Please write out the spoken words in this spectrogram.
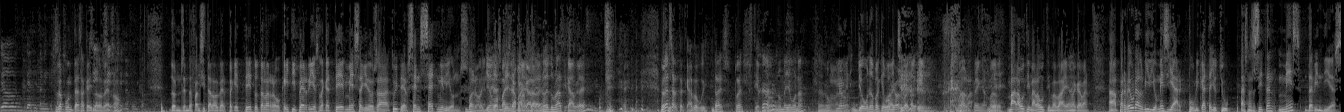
yo voy a decir también que Tu t'apuntes al que ha dit sí, l'Albert, sí, sí, no? Sí, me apunto. Doncs hem de felicitar l'Albert perquè té tota la raó. Katy Perry és la que té més seguidors a Twitter, 107 milions. Bueno, jo me'n vaig cap a casa. No he donat cap, eh? No l'he encertat cap, avui? Res, res. Hòstia, no, no me llevo. O sea, no. no. Jo una perquè m'ha xivat el Quim. Mal, vinga, mal. Eh, Va, l'última, l'última, va, ja anem acabant. Uh, per veure el vídeo més llarg publicat a YouTube es necessiten més de 20 dies.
